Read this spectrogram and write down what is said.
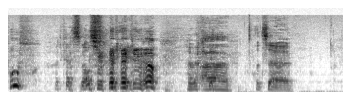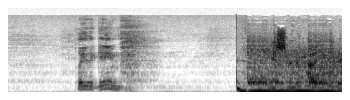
Whew. What kind of smells? you know. Okay. Uh, Let's uh. play the game. Mesmen het huidige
